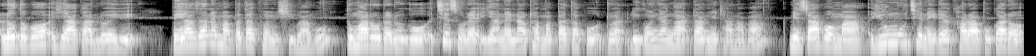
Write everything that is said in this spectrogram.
အလုသဘောအရာကလွဲ၍ ဘယ်ယောက်ျားနဲ့မှပတ်သက်ခွင့်မရှိပါဘူး။သူမတို့တို့အချစ်ဆိုတဲ့အရာနဲ့နောက်ထပ်မပတ်သက်ဖို့အတွက်လီကွန်ညာကတားမြစ်ထားတာပါ။မစ္စတာပေါ်မှာအယူမှုချစ်နေတဲ့ခါရာဘူကတော့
